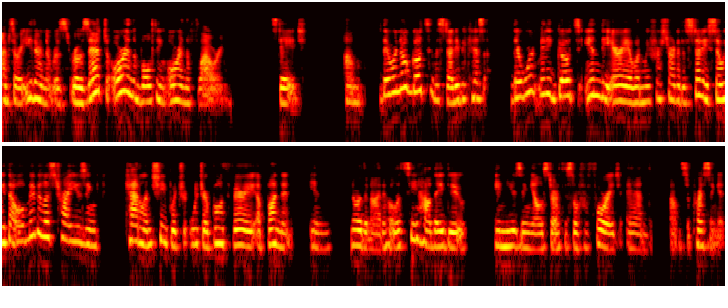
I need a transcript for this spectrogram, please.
I'm sorry, either in the ros rosette or in the bolting or in the flowering stage. Um, there were no goats in the study because there weren't many goats in the area when we first started the study. So we thought, well, maybe let's try using cattle and sheep, which, which are both very abundant in northern Idaho. Let's see how they do in using yellow star thistle for forage and um, suppressing it.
